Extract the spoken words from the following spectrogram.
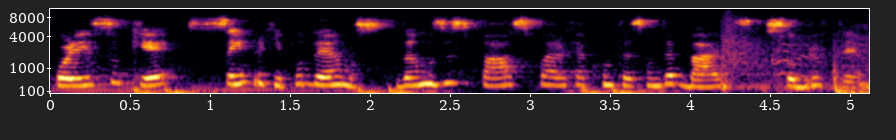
por isso que, sempre que podemos, damos espaço para que aconteçam debates sobre o tema.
